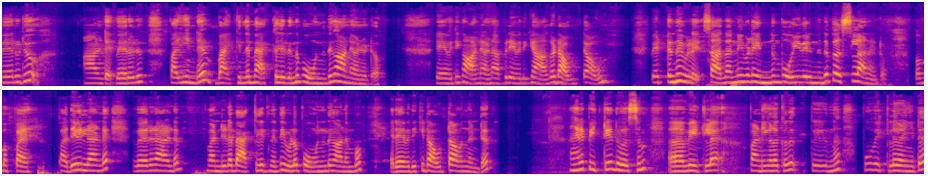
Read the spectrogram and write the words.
വേറൊരു ആളുടെ വേറൊരു പയ്യന്റെ ബൈക്കിന്റെ ബാക്കിലിരുന്ന് പോകുന്നത് കാണുകയാണ് കേട്ടോ. രേവതി കാണുകയാണ്. അപ്പോൾ രേവതിക്ക് ആകെ ഡൗട്ടാവും പെട്ടെന്ന് ഇവിടെ സാധാരണ ഇവിടെ എന്നും പോയി വരുന്നത് ബസ്സിലാണ് കേട്ടോ അപ്പം പതിവില്ലാണ്ട് വേറൊരാളുടെ വണ്ടിയുടെ ബാക്കിലിരുന്നിട്ട് ഇവിടെ പോകുന്നത് കാണുമ്പോൾ രേവതിക്ക് ഡൗട്ട് ആവുന്നുണ്ട്. അങ്ങനെ പിറ്റേ ദിവസം വീട്ടിലെ പണികളൊക്കെ തീർന്ന് പൂ വെക്കൽ കഴിഞ്ഞിട്ട്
